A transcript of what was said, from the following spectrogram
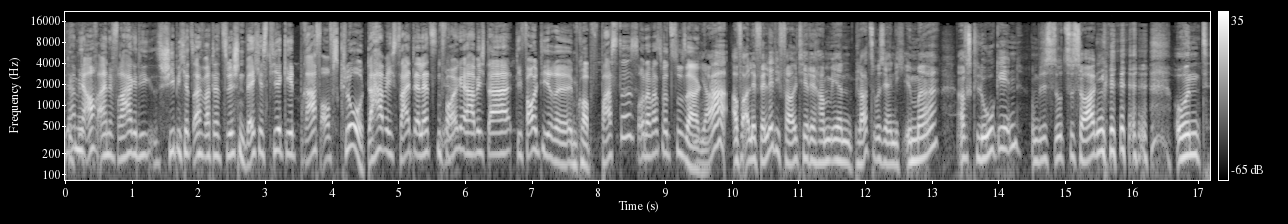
Wir haben ja auch eine Frage, die schiebe ich jetzt einfach dazwischen. Welches Tier geht brav aufs Klo? Da habe ich seit der letzten Folge habe ich da die Faultiere im Kopf. Passt es oder was würdest du sagen? Ja, auf alle Fälle. Die Faultiere haben ihren Platz, wo sie eigentlich immer aufs Klo gehen, um das so zu sagen. Und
